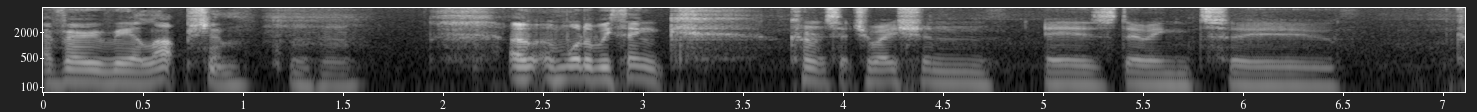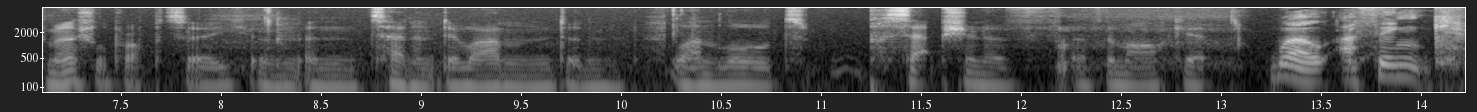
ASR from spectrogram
a very real option. Mm-hmm. Oh, and what do we think current situation is doing to commercial property and, and tenant demand and landlords' perception of, of the market? Well, I think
